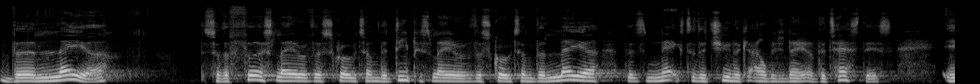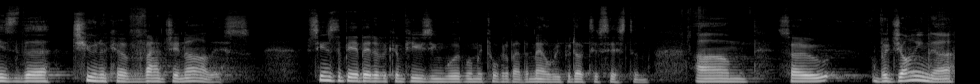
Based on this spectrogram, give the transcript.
the layer so the first layer of the scrotum, the deepest layer of the scrotum, the layer that's next to the tunica albuginea of the testis is the tunica vaginalis. Seems to be a bit of a confusing word when we're talking about the male reproductive system. Um, so vagina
